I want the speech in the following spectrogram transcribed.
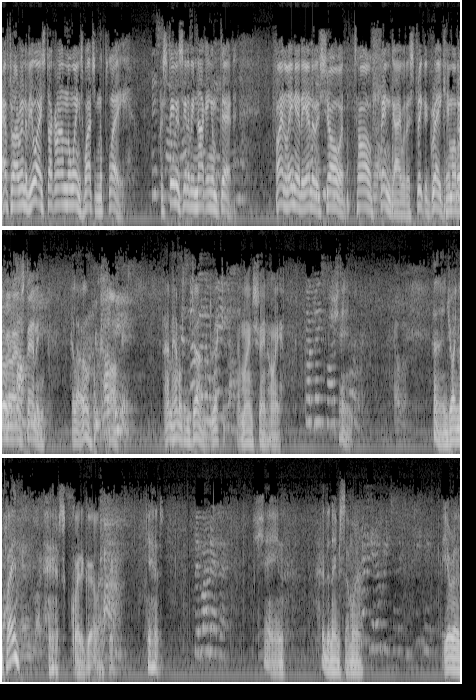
After our interview, I stuck around in the wings watching the play. Christina seemed to be knocking him dead. Finally, near the end of the show, a tall, thin guy with a streak of gray came over No, where I was standing. be. Hello. You can't Oh. mean it. I'm Hamilton Dunn, the director. Uh, mine's Shayne. How are you? No place for us to Shayne. go. Helen. Enjoying the play? And like It's quite a girl out there. Yes. They won't. Shayne. Heard the name somewhere. Trying to get over each other completely. You're a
